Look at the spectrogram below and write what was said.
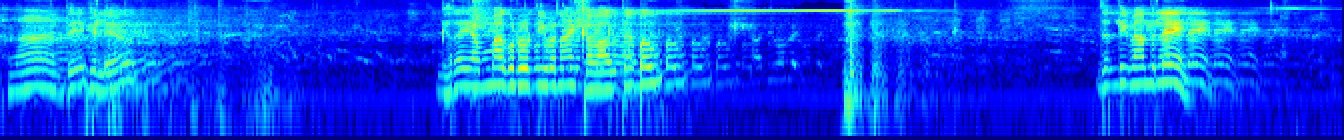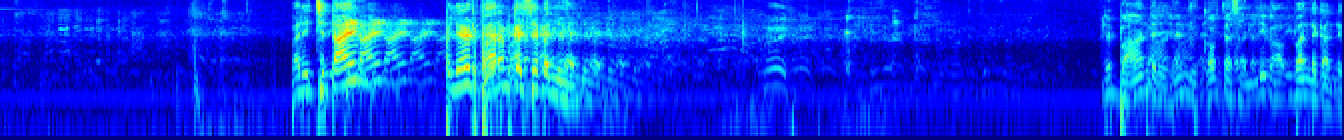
हाँ देख ले घर अम्मा को रोटी बनाए खवाते बहू। जल्दी बाँध ले। परिचिताइन प्लेटफार्म कैसे बनी है? अरे बाँध रहे हैं रुको तसल्ली का बंद कर दो।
